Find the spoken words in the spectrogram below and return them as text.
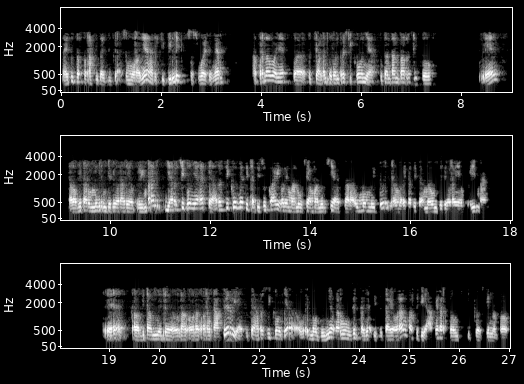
nah itu terserah kita juga semuanya harus dipilih sesuai dengan apa namanya sejalan dengan resikonya bukan tanpa resiko. Ya kalau kita memilih menjadi orang yang beriman ya resikonya ada. Resikonya tidak disukai oleh manusia-manusia. Secara umum itu yang mereka tidak mau menjadi orang yang beriman. Ya, kalau kita menjadi orang-orang orang kafir ya harus resikonya orang dunia kamu mungkin banyak disukai orang tapi di akhirat kamu digoskin atau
